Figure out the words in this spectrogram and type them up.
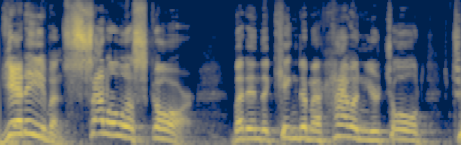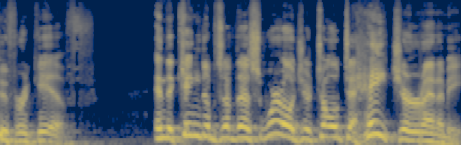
get even, settle the score. But in the kingdom of heaven, you're told to forgive. In the kingdoms of this world, you're told to hate your enemy.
